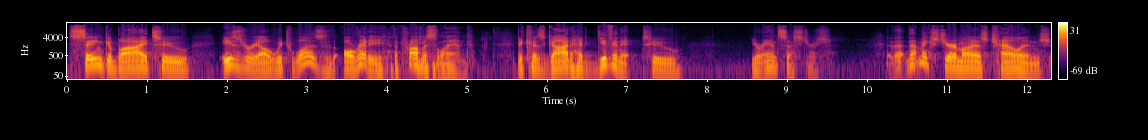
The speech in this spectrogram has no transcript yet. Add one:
saying goodbye to Israel, which was already the promised land, because God had given it to your ancestors. That, that makes Jeremiah's challenge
